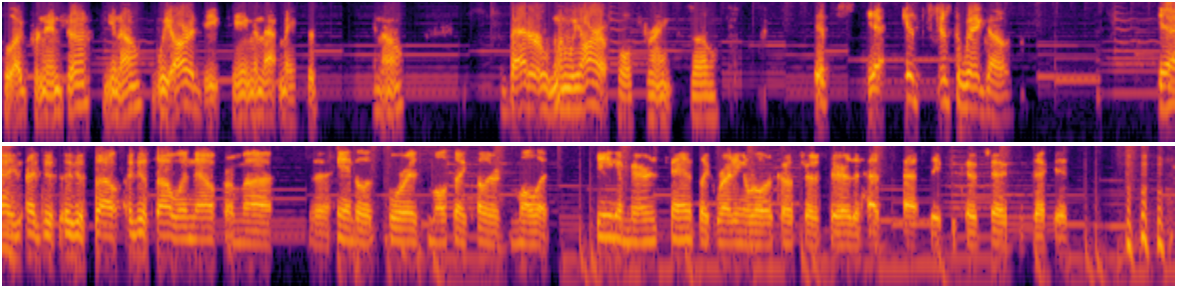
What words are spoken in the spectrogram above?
plug for Ninja. You know, we are a deep team, and that makes us, you know, better when we are at full strength. So it's yeah, it's just the way it goes. Yeah, I, I just I just saw I just saw one now from uh, the handle is for its multicolored mullet. Being a Mariners fan, it's like riding a roller coaster at a fair that has to pass safety coat checks in decades.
